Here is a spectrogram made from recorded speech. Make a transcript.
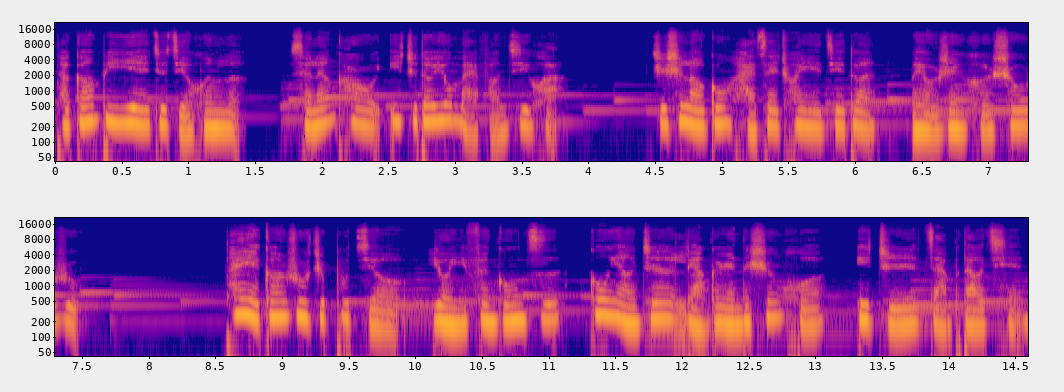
他刚毕业就结婚了，小两口一直都有买房计划。只是老公还在创业阶段，没有任何收入。他也刚入职不久，用一份工资供养着两个人的生活，一直攒不到钱。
